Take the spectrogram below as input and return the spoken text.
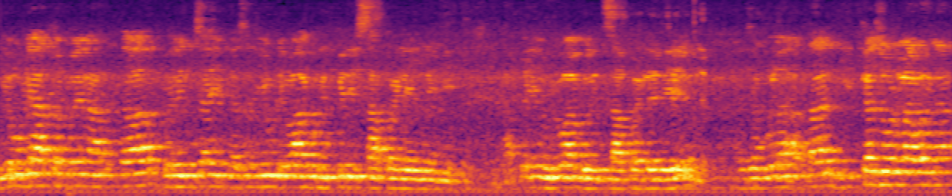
एवढ्या आतापर्यंत आतापर्यंतच्या इतिहासात एवढी वाघोरीत कधी सापडलेले नाही. आता एवढी वाघोरीत सापडलेले त्याच्यामुळं आता इतका जोड लावा ना.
